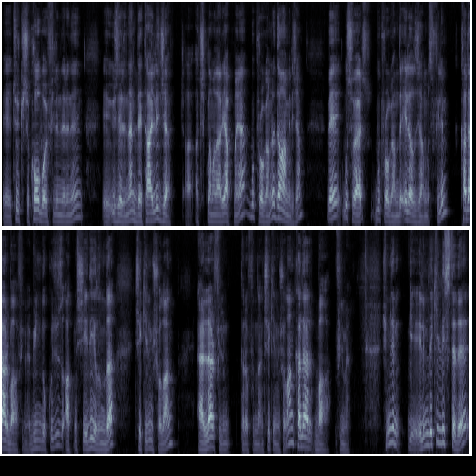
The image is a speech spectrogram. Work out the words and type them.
e, Türk işi Cowboy filmlerinin üzerinden detaylıca açıklamalar yapmaya bu programda devam edeceğim. Ve bu sefer bu programda ele alacağımız film Kader Bağ filmi. 1967 yılında çekilmiş olan Erler Film tarafından çekilmiş olan Kader Bağ filmi. Şimdi e, elimdeki listede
